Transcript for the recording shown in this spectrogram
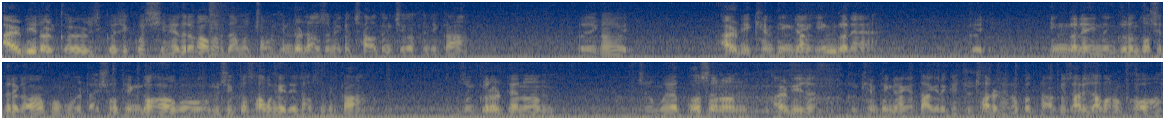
RB를 끄집고 시내 들어가고 그러다 보면 조금 힘들지 않습니까? 차가 덩치가 크니까. 그러니까 그 RB 캠핑장 인근에 그 인근에 있는 그런 도시들에 가갖고 뭐 일단 쇼핑도 하고 음식도 사고 해야 되지 않습니까? 우선 그럴 때는 저 뭐야 버스는 RB 그 캠핑장에 딱 이렇게 주차를 해놓고 딱 그 자리 잡아놓고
